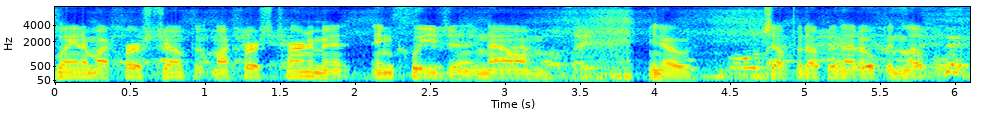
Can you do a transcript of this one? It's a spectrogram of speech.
landed my first jump at my first tournament in collegiate, and now I'm, you know, jumping up in that open level.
